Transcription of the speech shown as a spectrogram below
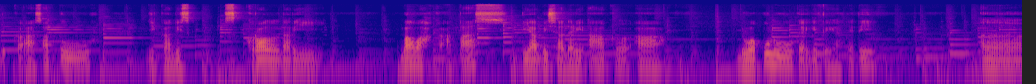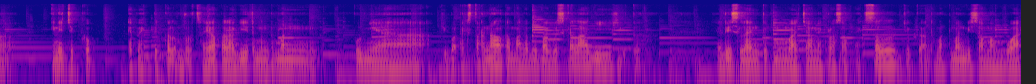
ke A1 jika di scroll dari bawah ke atas dia bisa dari A ke A20 kayak gitu ya. Jadi uh, ini cukup efektif kalau menurut saya apalagi teman-teman punya keyboard eksternal tambah lebih bagus sekali lagi gitu. Jadi selain untuk membaca Microsoft Excel juga teman-teman bisa membuat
